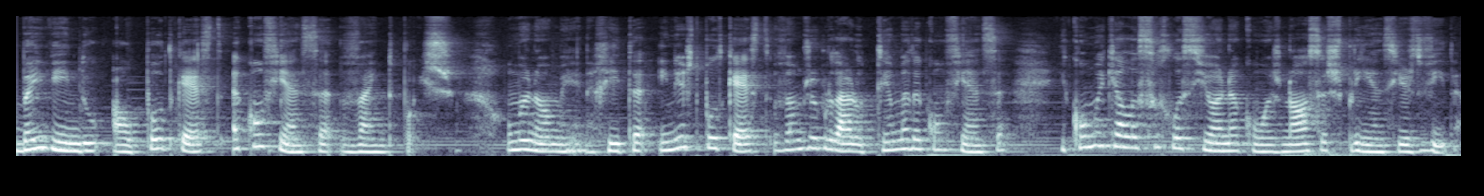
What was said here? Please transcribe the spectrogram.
Bem-vindo ao podcast A Confiança Vem Depois. O meu nome é Ana Rita e neste podcast vamos abordar o tema da confiança e como é que ela se relaciona com as nossas experiências de vida.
